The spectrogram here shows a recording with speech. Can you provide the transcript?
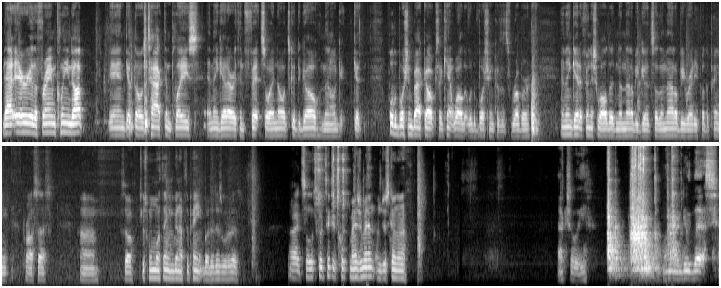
that area of the frame cleaned up and get those tacked in place and then get everything fit so I know it's good to go. And then I'll get, get pull the bushing back out because I can't weld it with the bushing because it's rubber. And then get it finished welded and then that'll be good. So then that'll be ready for the paint process. Um, so just one more thing I'm gonna have to paint but it is what it is. Alright so let's go take a quick measurement. I'm just gonna actually I'm gonna do this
